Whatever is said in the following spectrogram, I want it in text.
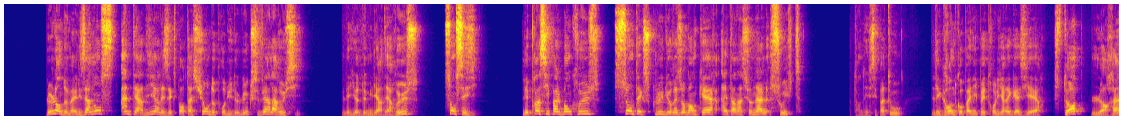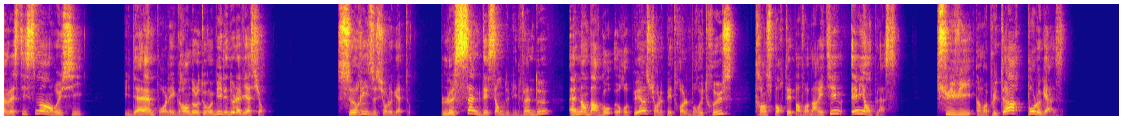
Le lendemain, ils annoncent interdire les exportations de produits de luxe vers la Russie. Les yachts de milliardaires russes sont saisis. Les principales banques russes sont exclues du réseau bancaire international SWIFT. Attendez, c'est pas tout les grandes compagnies pétrolières et gazières stoppent leur investissement en Russie. Idem pour les grands de l'automobile et de l'aviation. Cerise sur le gâteau. Le 5 décembre 2022, un embargo européen sur le pétrole brut russe, transporté par voie maritime, est mis en place. Suivi un mois plus tard pour le gaz.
